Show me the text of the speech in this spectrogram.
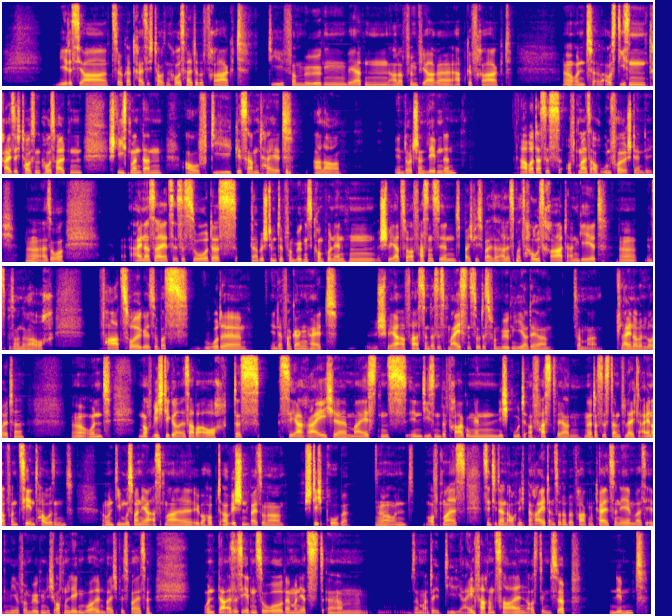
jedes Jahr ca. 30.000 Haushalte befragt. Die Vermögen werden alle fünf Jahre abgefragt. Und aus diesen 30.000 Haushalten schließt man dann auf die Gesamtheit aller in Deutschland Lebenden. Aber das ist oftmals auch unvollständig. Also Einerseits ist es so, dass da bestimmte Vermögenskomponenten schwer zu erfassen sind, beispielsweise alles, was Hausrat angeht, ne, insbesondere auch Fahrzeuge, sowas wurde in der Vergangenheit schwer erfasst und das ist meistens so das Vermögen eher der, sagen wir mal, kleineren Leute. Ja, und noch wichtiger ist aber auch, dass sehr Reiche meistens in diesen Befragungen nicht gut erfasst werden. Ne? Das ist dann vielleicht einer von 10.000 und die muss man ja erstmal überhaupt erwischen bei so einer Stichprobe. Und oftmals sind die dann auch nicht bereit, an so einer Befragung teilzunehmen, weil sie eben ihr Vermögen nicht offenlegen wollen beispielsweise. Und da ist es eben so, wenn man jetzt ähm, sagen wir, die, die einfachen Zahlen aus dem SÖP nimmt,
